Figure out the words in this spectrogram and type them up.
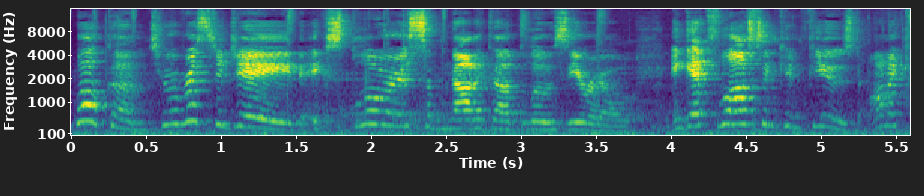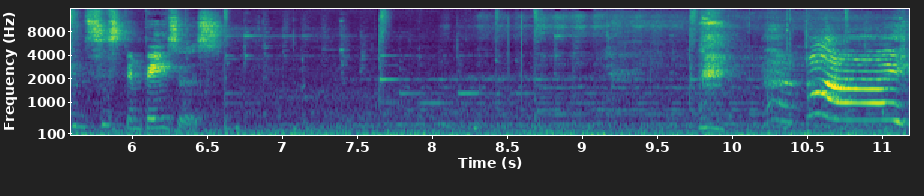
Welcome to AristaJade, explores Subnautica below zero, and gets lost and confused on a consistent basis. Hi!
